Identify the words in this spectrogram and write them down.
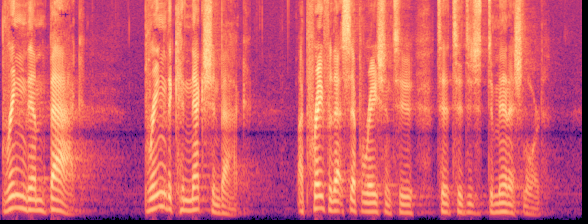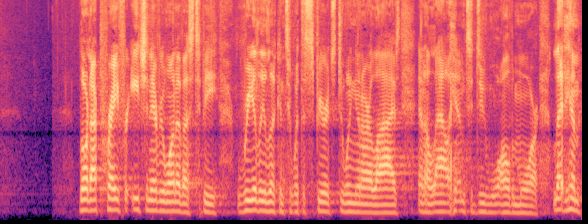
bring them back, bring the connection back. I pray for that separation to, to, to just diminish, Lord. Lord, I pray for each and every one of us to be really looking to what the Spirit's doing in our lives and allow Him to do all the more. Let Him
